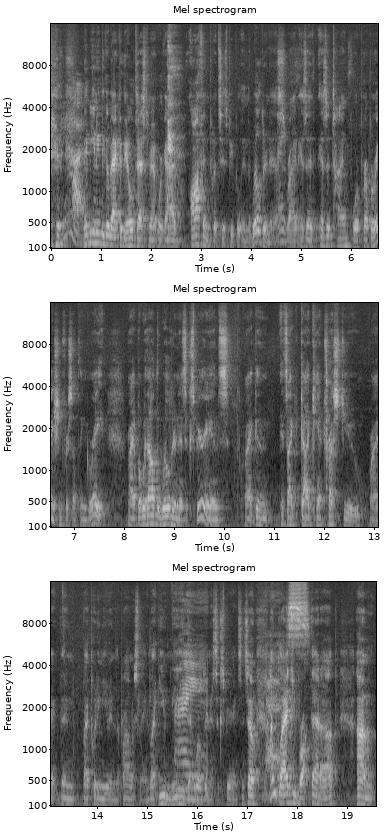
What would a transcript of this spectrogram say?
yeah. maybe you need to go back to the Old Testament where God often puts his people in the wilderness, right. right? As a, as a time for preparation for something great, right? But without the wilderness experience, right? then It's like God can't trust you, right? Then by putting you in the promised land, like you need right. that wilderness experience. And so yes. I'm glad you brought that up. Um,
